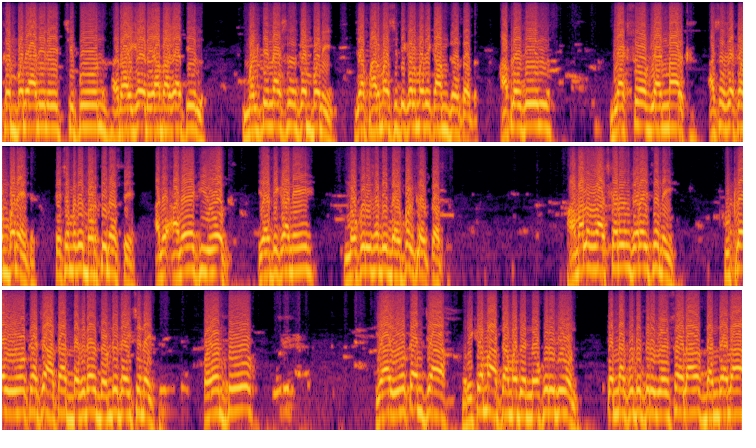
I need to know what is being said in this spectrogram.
कंपनी आलेले चिपळूण रायगड या भागातील मल्टीनॅशनल कंपनी ज्या फार्मास्युटिकलमध्ये काम करतात. आपल्या येथील ब्लॅकस्टो अशा ज्या कंपन्या आहेत त्याच्यामध्ये भरती नसते. आणि अनेक युवक या ठिकाणी नोकरीसाठी धडपड करतात. आम्हाला राजकारण करायचं नाही. कुठल्या युवकाच्या हातात दगड धोंडे द्यायचे नाहीत. परंतु या युवकांच्या रिकामा हातामध्ये नोकरी देऊन त्यांना कुठेतरी व्यवसायाला धंद्याला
